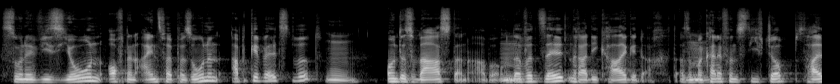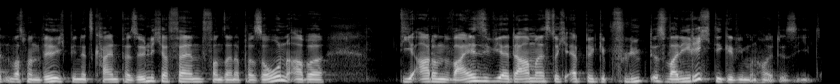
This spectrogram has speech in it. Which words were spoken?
so eine Vision oft an ein, zwei Personen abgewälzt wird. Mhm. Und das war's dann aber. Und da wird selten radikal gedacht. Also Mhm. man kann ja von Steve Jobs halten, was man will. Ich bin jetzt kein persönlicher Fan von seiner Person, aber die Art und Weise, wie er damals durch Apple gepflügt ist, war die richtige, wie man heute sieht.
